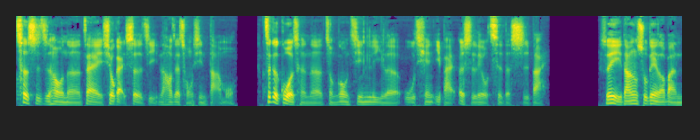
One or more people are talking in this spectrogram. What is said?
测试之后呢，再修改设计，然后再重新打磨。这个过程呢，总共经历了五千一百二十六次的失败。所以，当书店老板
